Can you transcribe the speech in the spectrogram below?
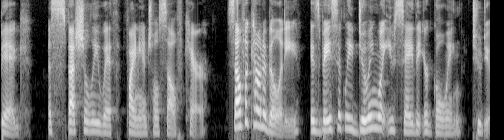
big, especially with financial self care. Self accountability is basically doing what you say that you're going to do.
